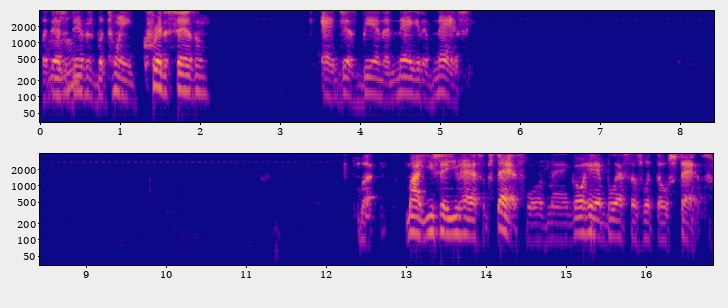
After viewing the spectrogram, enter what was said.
but there's mm-hmm. a difference between criticism and just being a negative Nancy. But Mike, you said you had some stats for us, man. Go ahead bless us with those stats.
